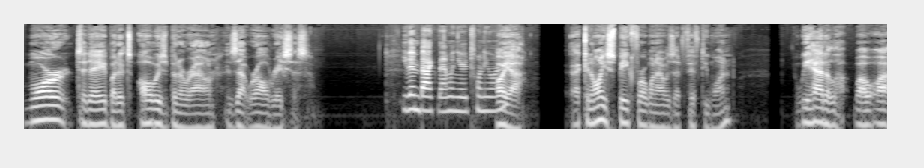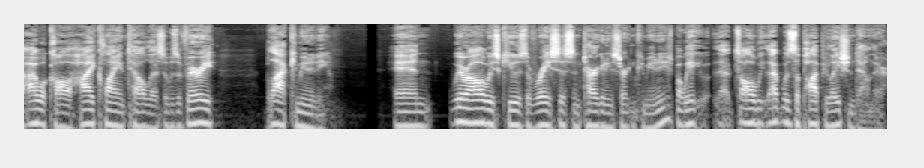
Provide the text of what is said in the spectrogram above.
more today, but it's always been around, is that we're all racist. Even back then when you were 21? Oh, yeah. I can only speak for when I was at 51. We had a, well, I will call a high clientele list. It was a very black community. And we were always accused of racist and targeting certain communities, but we, that's all we, that was the population down there.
